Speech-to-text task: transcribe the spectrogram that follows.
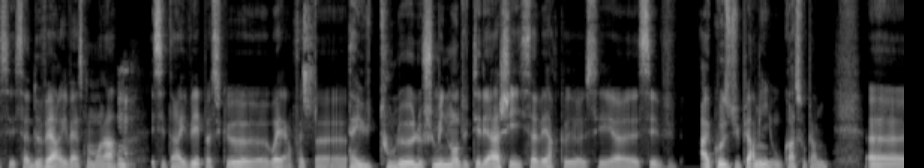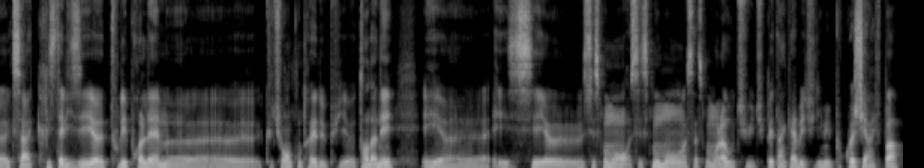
c'est ça devait arriver à ce moment-là. Mm. Et c'est arrivé parce que, euh, ouais, en fait, euh, t'as eu tout le, le, cheminement du TDAH et il s'avère que c'est c'est à cause du permis ou grâce au permis, euh, que ça a cristallisé euh, tous les problèmes euh, que tu rencontrais depuis euh, tant d'années. Et, et c'est c'est ce moment c'est ce moment c'est à ce moment-là où tu tu pètes un câble et tu dis mais pourquoi j'y arrive pas?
